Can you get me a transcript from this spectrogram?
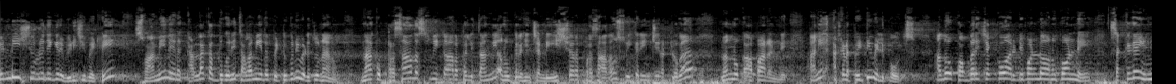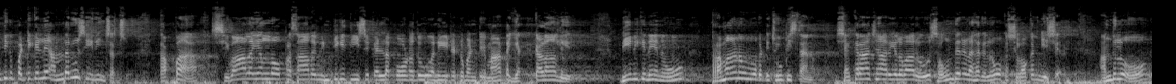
చండీశ్వరుడి దగ్గర విడిచిపెట్టి స్వామి నేను కళ్ళ కద్దుకుని తల మీద పెట్టుకుని పెడుతున్నాను నాకు ప్రసాద స్వీకార ఫలితాన్ని అనుగ్రహించండి. ఈశ్వర ప్రసాదం స్వీకరించినట్లుగా నన్ను కాపాడండి అని అక్కడ పెట్టి వెళ్ళిపోవచ్చు. అదో కొబ్బరి చెక్క అరటిపండు అనుకోండి చక్కగా ఇంటికి పట్టుకెళ్ళి అందరూ సేవించవచ్చు తప్ప శివాలయంలో ప్రసాదం ఇంటికి తీసుకెళ్ళకూడదు అనేటటువంటి మాట ఎక్కడా లేదు. దీనికి నేను ప్రమాణం ఒకటి చూపిస్తాను. శంకరాచార్యుల వారు సౌందర్యలహరిలో ఒక శ్లోకం చేశారు. అందులో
